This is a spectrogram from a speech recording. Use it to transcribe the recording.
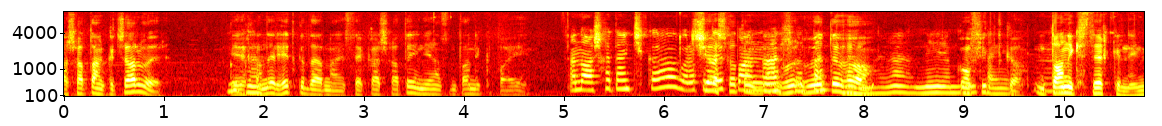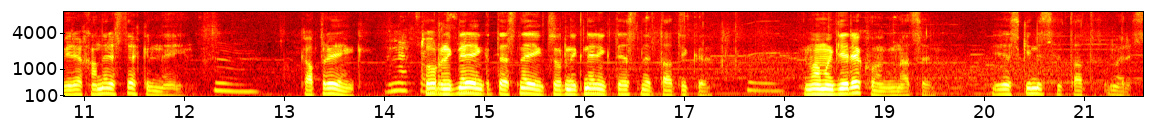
աշխատանքը չարվեր, երեխաները հետ կդառնային, այստեղ կաշխատեին, իրենց ընտանիքը պահեին։ Անո աշխատան չկա, Չի աշխատան, որովհետև հա, կոնֆլիկտ կա։ Ընտանիք ստեղ կլինեն, երեխաները ստեղ կլինեին։ Կապրեինք։ Թորնիկներ ենք տեսնեինք, ծուրնիկներ ենք տեսնել տատիկը։ Հիմա մենք երեք ենք մնացել։ Ես կինս տատմերս։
